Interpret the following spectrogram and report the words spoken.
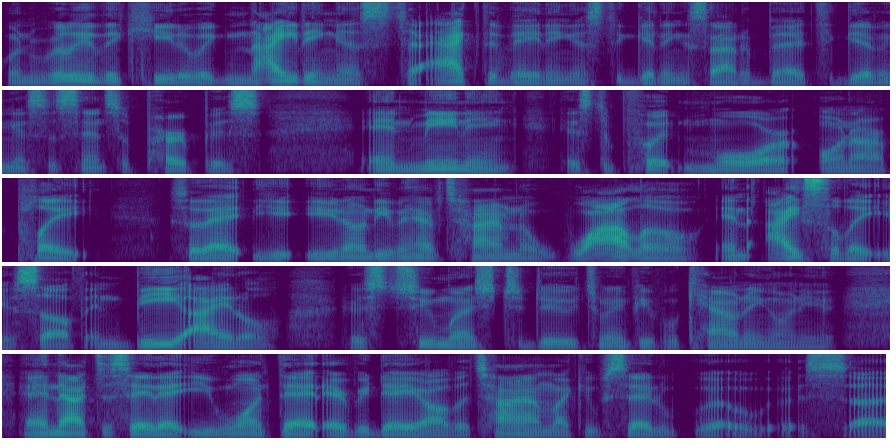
when really the key to igniting us, to activating us, to getting us out of bed, to giving us a sense of purpose and meaning is to put more on our plate so that you, you don't even have time to wallow and isolate yourself and be idle. There's too much to do, too many people counting on you. And not to say that you want that every day, all the time. Like you said, uh,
